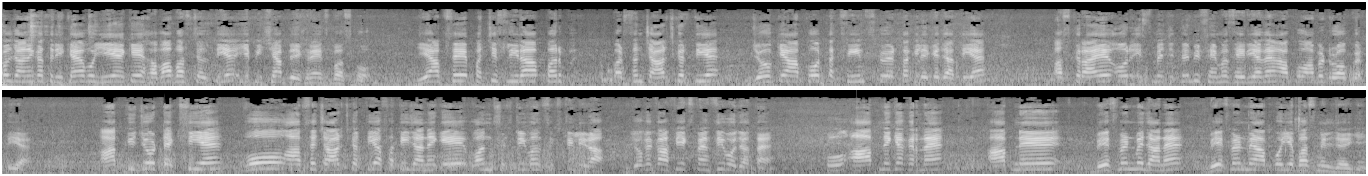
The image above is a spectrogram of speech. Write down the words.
लोकल जाने का तरीका है, वो ये है कि हवा बस चलती है, ये पीछे आप देख रहे हैं इस बस को। ये आपसे 25 लीरा पर पर्सन चार्ज करती है, जो कि आपको तकसीम स्क्वेयर तक लेके जाती है। अस्कराए और इसमें जितने भी फ़ेमस एरियाज़ हैं, आपको वहाँ पर ड्रॉप करती है। आपकी जो टैक्सी है, वो आपसे चार्ज करती है फती जाने के 150 160 लीरा, जो कि काफ़ी एक्सपेंसिव हो जाता है। तो आपने क्या करना है? आपने बेसमेंट में जाना है बेसमेंट में आपको ये बस मिल जाएगी।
